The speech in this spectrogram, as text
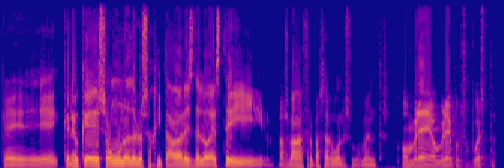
que creo que son uno de los agitadores del oeste y nos van a hacer pasar buenos momentos. Hombre, hombre, por supuesto.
